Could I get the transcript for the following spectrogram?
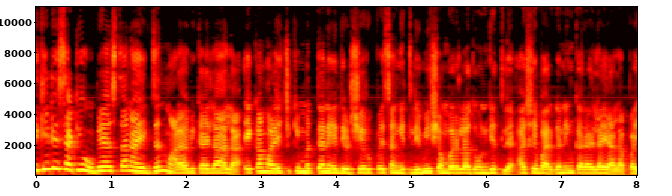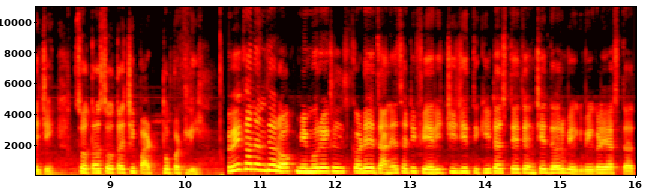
तिकिटीसाठी उभे असताना एकजण माळा विकायला आला. एका माळेची किंमत त्याने दीडशे रुपये सांगितली. मी शंभरला दोन घेतले. असे बार्गनिंग करायला यायला पाहिजे. स्वतः स्वतःची पाठ थोपटली. विवेकानंद रॉक मेमोरियलकडे जाण्यासाठी फेरीची जी तिकीट असते त्यांचे दर वेगवेगळे असतात.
